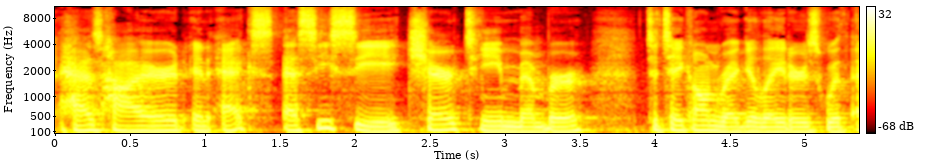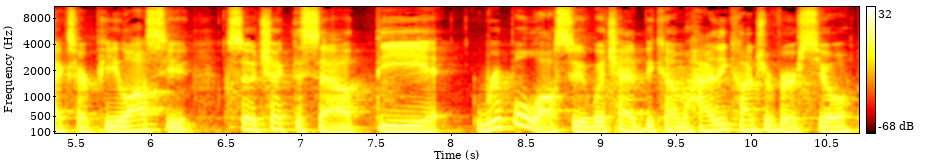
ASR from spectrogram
has hired an ex SEC chair team member to take on regulators with XRP lawsuit. So check this out. The Ripple lawsuit, which had become highly controversial,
